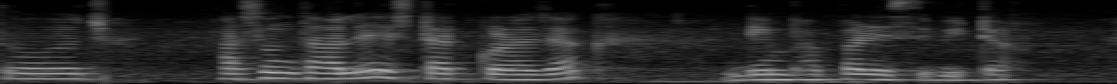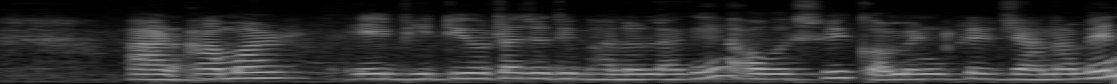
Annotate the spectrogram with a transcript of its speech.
তো আসুন তাহলে স্টার্ট করা যাক ডিম ভাপা রেসিপিটা আর আমার এই ভিডিওটা যদি ভালো লাগে, অবশ্যই কমেন্ট করে জানাবেন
